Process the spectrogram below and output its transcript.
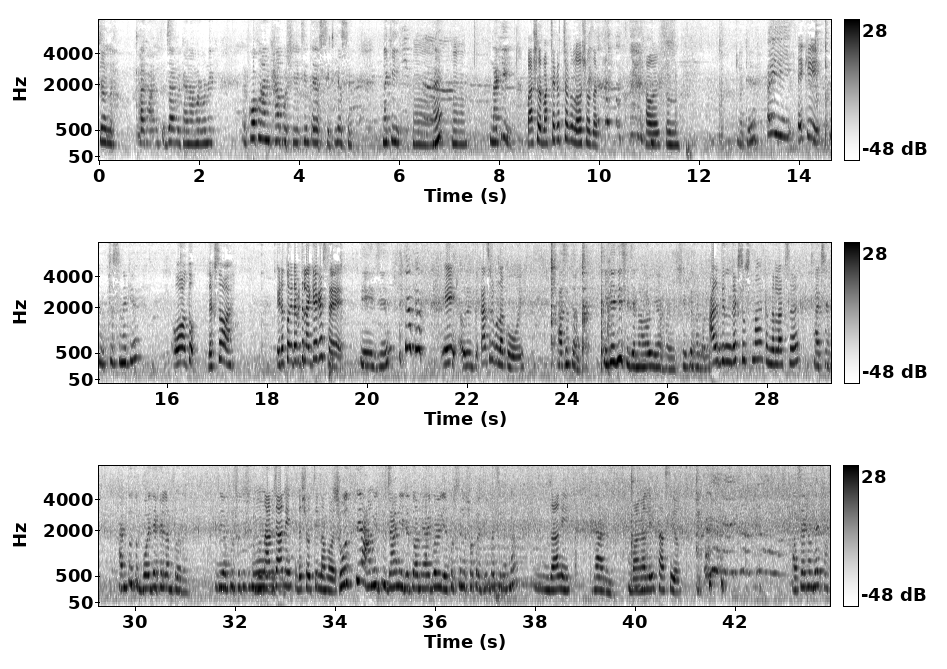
চলো। আমি তো যাব কারণ আমার অনেক কখন আমি খাব সেই চিন্তায় আসছি ঠিক আছে? নাকি? হ্যাঁ? হুম। নাকি? বাসার বাচ্চা কাচ্চাগুলো সজাগ খাওয়ার জন্য। ওকে। এই এই কি? উঠতেছে নাকি? ও তো দেখছ? এটা তো এটা ভিতরে লাগিয়ে গেছে। এই যে। এই কাছেরগুলা কই? আছে তো। এটাই দিয়েছি যেন ইয়ে হয় সেদ্ধ হয়। আরেকদিন দেখছোস না কেমন লাগছে? আচ্ছা আমি তো তো বই দেখাইলাম তো আগে। তুই এখন সত্যি সত্যি বই আমি জানি এটা সত্যি না ভয় সত্যি আমি তো জানি এটা তো আমি একবার ইয়ে করছি না সকালে চিন্তা ছিলাম না। জানি। জানি। বাঙালির খাসিয়ত। আচ্ছা এখন দেখো।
